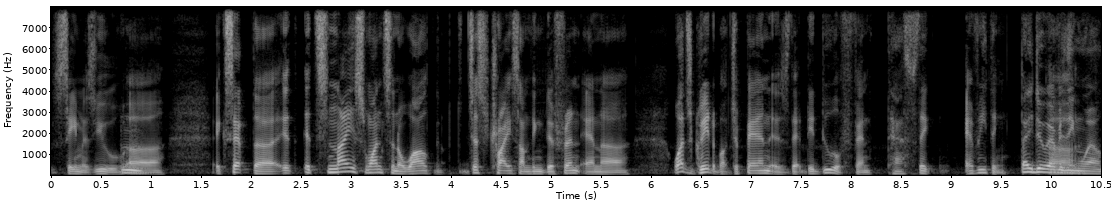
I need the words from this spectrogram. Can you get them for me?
same as you. Uh, except uh, it, it's nice once in a while to just try something different. And uh, what's great about Japan is that they do a fantastic everything. They do everything Uh, well.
